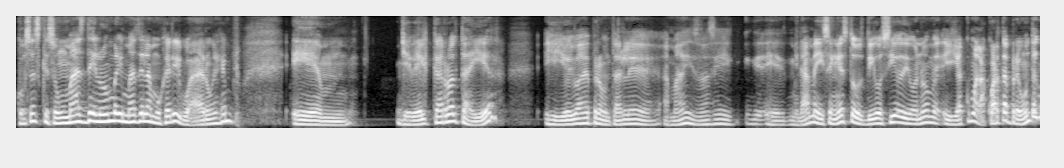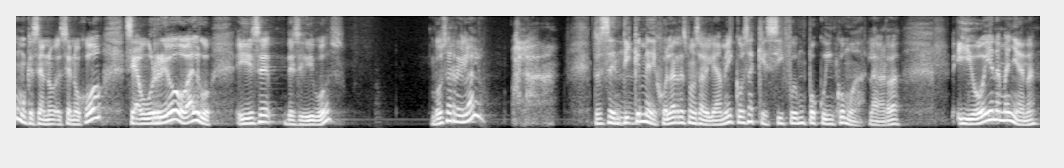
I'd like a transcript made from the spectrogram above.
cosas que son más del hombre y más de la mujer. Y voy a dar un ejemplo. Eh, llevé el carro al taller y yo iba a preguntarle a Madis, ¿no? así, eh, mira, me dicen esto, digo sí o digo no. Y ya como a la cuarta pregunta, como que se, se enojó, se aburrió o algo. Y dice, decidí vos. Vos arreglalo. A la. Entonces sentí que me dejó la responsabilidad a mí, cosa que sí fue un poco incómoda, la verdad. Y hoy en la mañana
